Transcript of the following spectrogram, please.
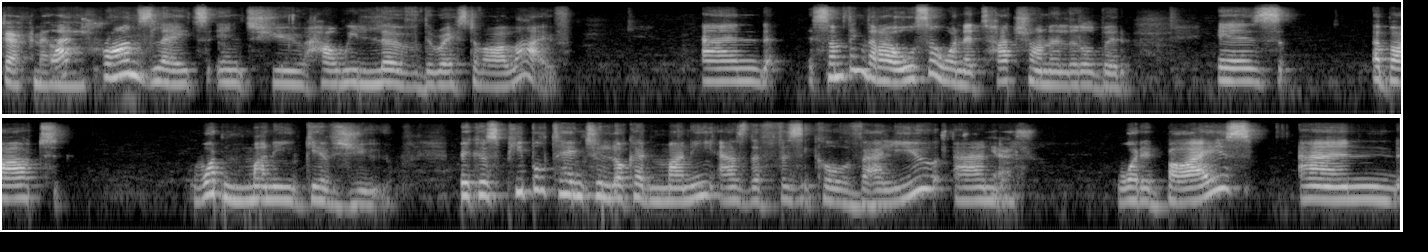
Definitely. that translates into how we live the rest of our life. And something that I also want to touch on a little bit is about what money gives you. Because people tend to look at money as the physical value and Yes. what it buys. And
